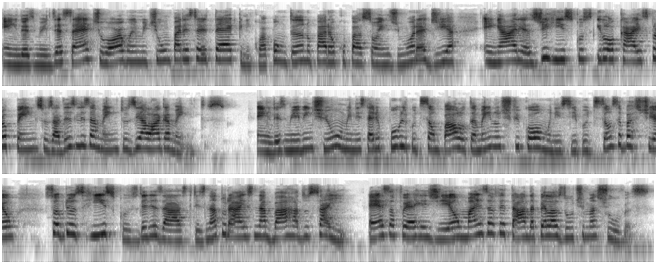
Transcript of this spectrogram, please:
Em 2017, o órgão emitiu um parecer técnico apontando para ocupações de moradia em áreas de riscos e locais propensos a deslizamentos e alagamentos. Em 2021, o Ministério Público de São Paulo também notificou o município de São Sebastião sobre os riscos de desastres naturais na Barra do Saí. Essa foi a região mais afetada pelas últimas chuvas.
